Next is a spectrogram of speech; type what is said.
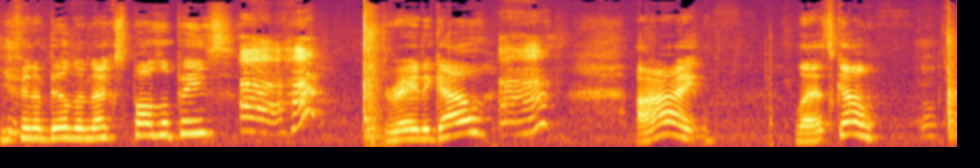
You finna build the next puzzle piece? Uh-huh. You ready to go? Uh-huh. Alright, let's go. Okay.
